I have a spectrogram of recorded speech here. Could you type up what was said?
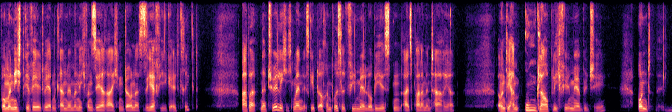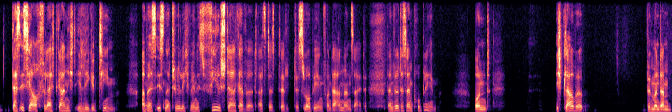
wo man nicht gewählt werden kann, wenn man nicht von sehr reichen Donors sehr viel Geld kriegt. Aber natürlich, ich meine, es gibt auch in Brüssel viel mehr Lobbyisten als Parlamentarier und die haben unglaublich viel mehr Budget. Und das ist ja auch vielleicht gar nicht illegitim. Aber es ist natürlich, wenn es viel stärker wird als das, das Lobbying von der anderen Seite, dann wird es ein Problem. Und ich glaube, wenn man dann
